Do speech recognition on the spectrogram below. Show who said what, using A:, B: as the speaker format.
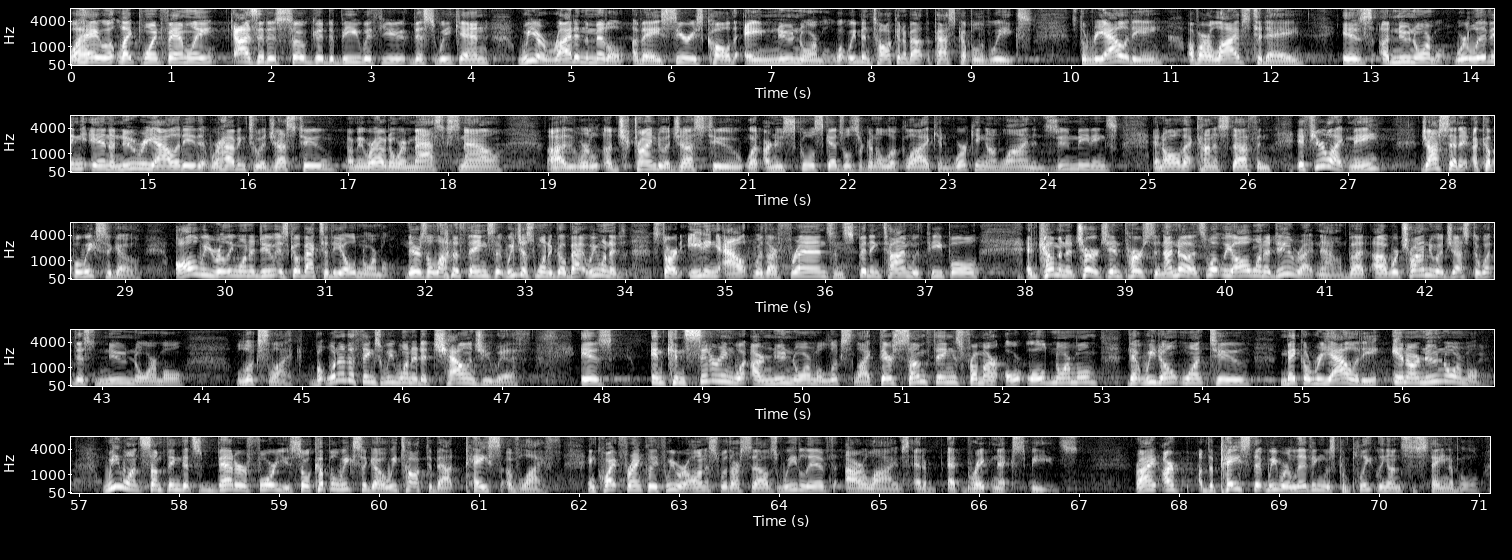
A: Well, hey, Lakepointe family, guys, it is so good to be with you this weekend. We are right in the middle of a series called A New Normal. What we've been talking about the past couple of weeks is the reality of our lives today is a new normal. We're living in a new reality that we're having to adjust to. I mean, we're having to wear masks now. Uh, we're uh, trying to adjust to what our new school schedules are going to look like and working online and Zoom meetings and all that kind of stuff. And if you're like me, Josh said it a couple weeks ago all we really want to do is go back to the old normal. There's a lot of things that we just want to go back. We want to start eating out with our friends and spending time with people and coming to church in person. I know it's what we all want to do right now, but uh, we're trying to adjust to what this new normal looks like. But one of the things we wanted to challenge you with is in considering what our new normal looks like, there's some things from our old normal that we don't want to make a reality in our new normal we want something that's better for you. So, a couple weeks ago, we talked about pace of life. And quite frankly, if we were honest with ourselves, we lived our lives at, a, at breakneck speeds, right? Our, the pace that we were living was completely unsustainable.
